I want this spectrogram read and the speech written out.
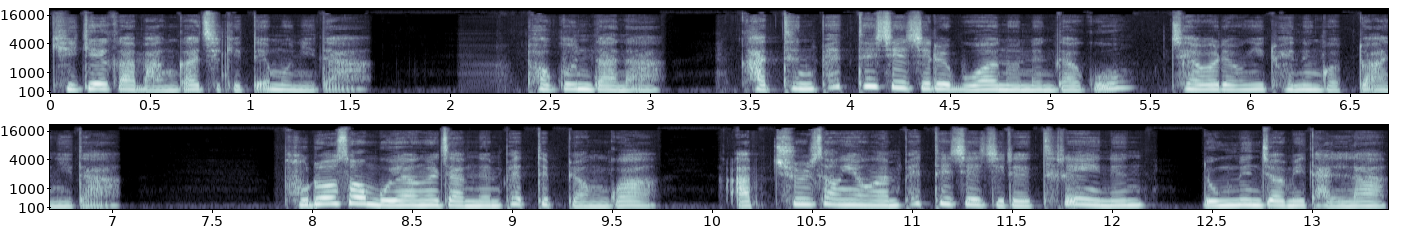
기계가 망가지기 때문이다. 더군다나 같은 페트 재질을 모아놓는다고 재활용이 되는 것도 아니다. 불어서 모양을 잡는 페트병과 압출 성형한 페트 재질의 트레이는 녹는 점이 달라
